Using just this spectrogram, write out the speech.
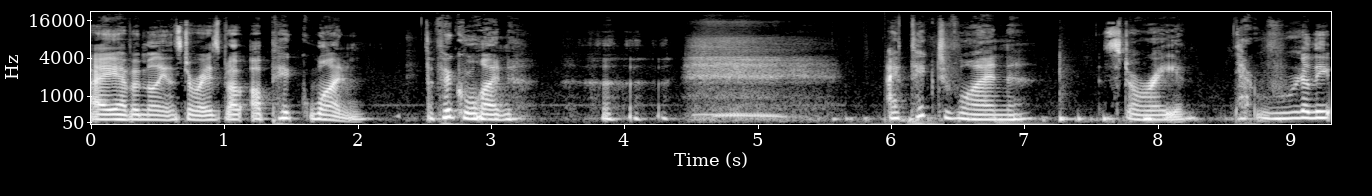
I have a million stories, but I'll, I'll pick one. I'll pick one. I picked one story that really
